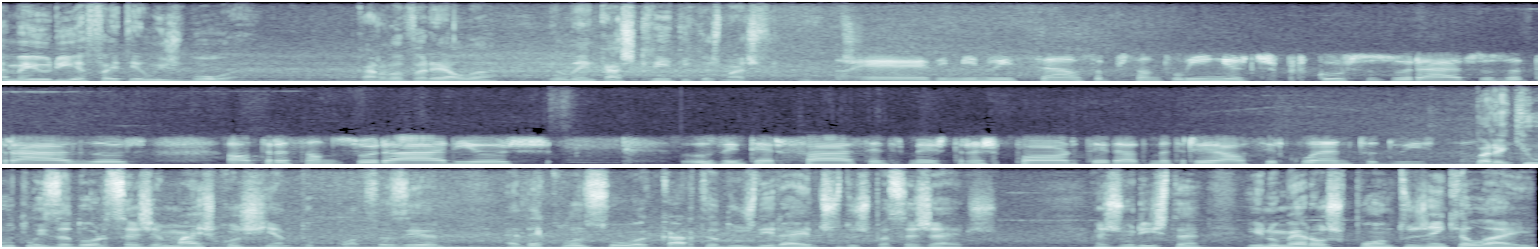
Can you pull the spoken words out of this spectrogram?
a maioria feita em Lisboa. Carla Varela elenca as críticas mais frequentes. É a diminuição, supressão de linhas, dos percursos, dos horários, dos atrasos, alteração dos horários, os interfaces entre meios de transporte, a idade material circulante, tudo isto. Para que o utilizador seja mais consciente do que pode fazer, a DEC lançou a Carta dos Direitos dos Passageiros. A jurista enumera os pontos em que a lei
